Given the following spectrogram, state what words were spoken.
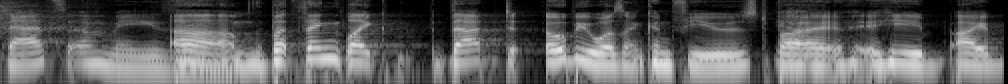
That's amazing. Um, but thing like that, Obi wasn't confused, but he I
